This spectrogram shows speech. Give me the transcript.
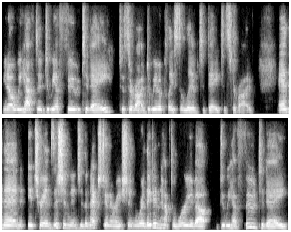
You know we have to do we have food today to survive? Do we have a place to live today to survive? And then it transitioned into the next generation where they didn't have to worry about do we have food today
